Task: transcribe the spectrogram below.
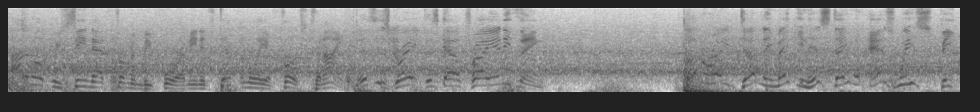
I don't know if we've seen that from him before. I mean, it's definitely a first tonight. This is great. This guy will try anything. Bubba Ray Dudley making his statement as we speak.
